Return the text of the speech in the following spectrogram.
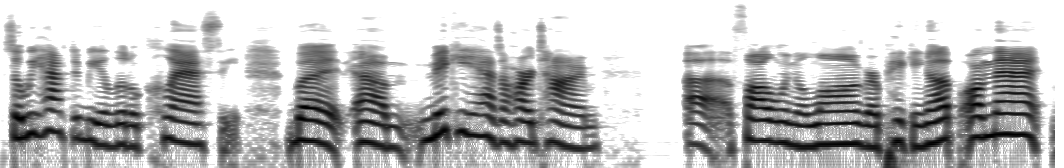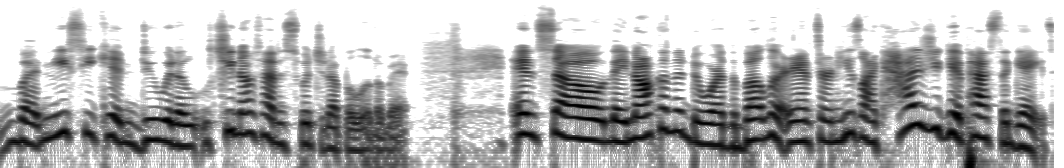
So we have to be a little classy. But um, Mickey has a hard time uh, following along or picking up on that. But Niecy can do it. A, she knows how to switch it up a little bit. And so they knock on the door. The butler answers, and he's like, "How did you get past the gates?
